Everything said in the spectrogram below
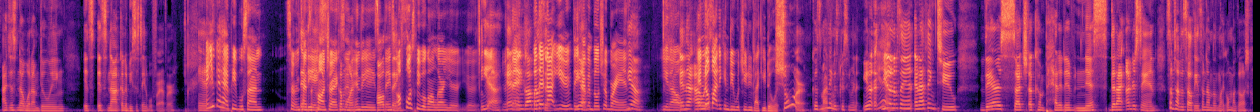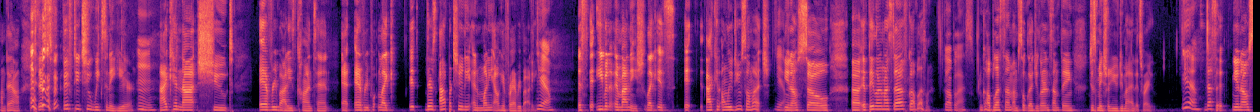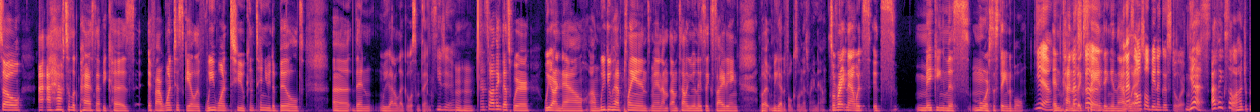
I just know what I'm doing. It's it's not going to be sustainable forever. And you can yeah. have people sign certain types NDAs. of contracts Come on. and NDAs All and things. things. Of course, people are gonna learn your your, your yeah, and, thing. and God but they're it. not you. They Yeah. haven't built your brand. Yeah, you know, And and, always- nobody can do what you do like you do it. sure. Because my name is Chrissy Renee. You know, you know what I'm saying. And I think too, there's such a competitiveness that I understand. Sometimes it's healthy, and sometimes I'm like, oh my gosh, calm down. There's 52 weeks in a year. Mm. I cannot shoot everybody's content at every point. Like it, there's opportunity and money out here for everybody. Yeah, it's it, even in my niche like it's it i can only do so much Yeah. you know so uh, if they learn my stuff god bless them God bless. god bless them i'm so glad you learned something just make sure you do my edits right Yeah, that's it you know so I, I have to look past that because if i want to scale if we want to continue to build uh, then we got to let go of some things you do. hmm And so I think that's where we are now. Um, we do have plans, man. I'm, I'm telling you, and it's exciting, but we got to focus on this right now. So right now, it's it's making this more sustainable Yeah, and kind of that's good. expanding in that way. And that's way. also being a good steward. yes, I think so. 100.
